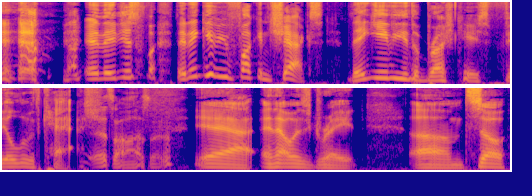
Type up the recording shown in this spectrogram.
and they just they didn't give you fucking checks. They gave you the brush case filled with cash. That's awesome. Yeah, and that was great. Um, so,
